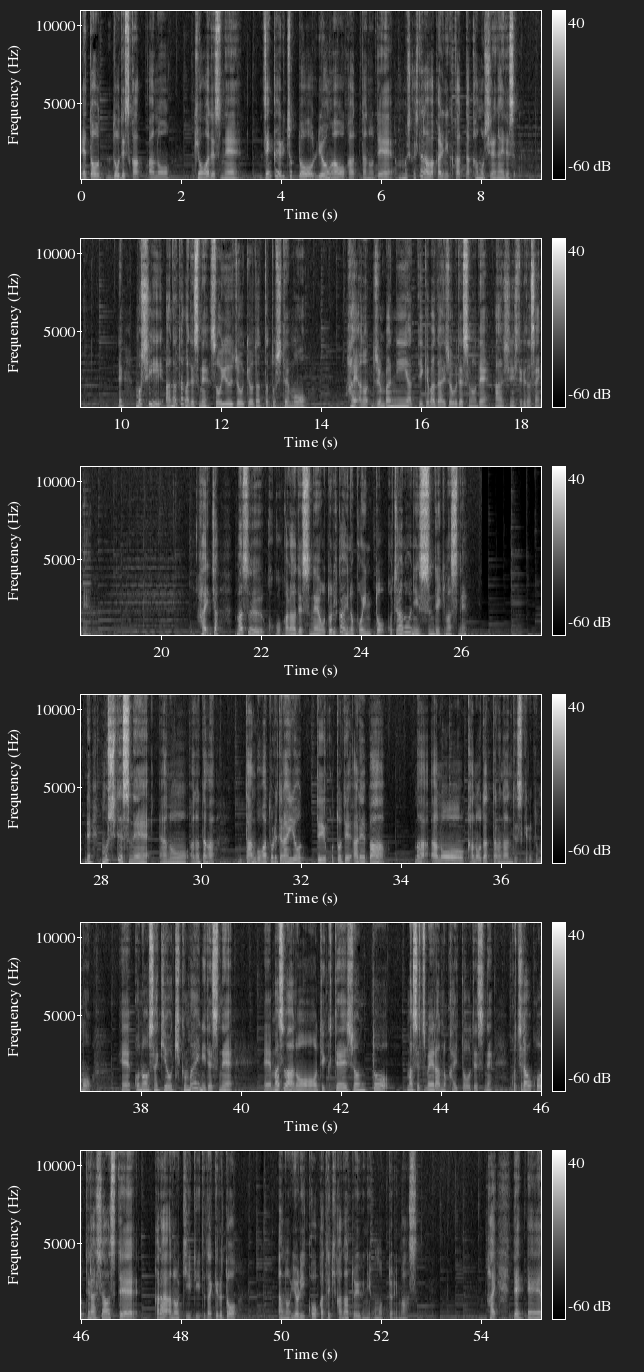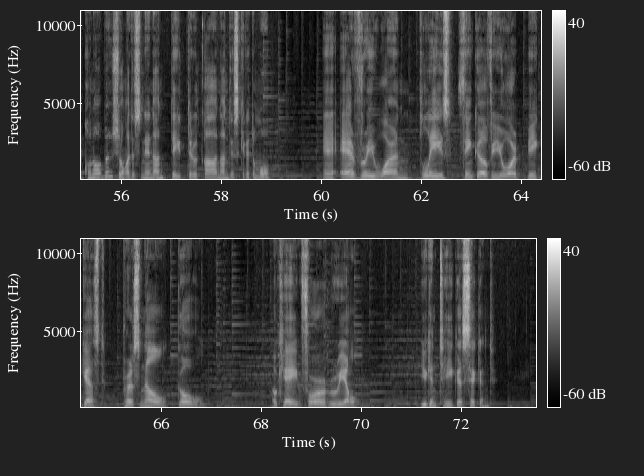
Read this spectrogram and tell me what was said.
えっとどうですか？あの今日はですね前回よりちょっと量が多かったのでもしかしたら分かりにくかったかもしれないですでもしあなたがですねそういう状況だったとしてもはいあの順番にやっていけば大丈夫ですので安心してくださいねはいじゃあまずここからですね音理解のポイントこちらの方に進んでいきますね。でもしですねあのあなたが単語が取れてないよっていうことであればまああの可能だったらなんですけれどもえー、この先を聞く前にですね、えー、まずはあのディクテーションと、まあ、説明欄の回答ですね。こちらをこう照らし合わせてからあの聞いていただけるとあのより効果的かなというふうに思っております。はい。で、えー、この文章がですね、何て言ってるかなんですけれども、えー、Everyone, please think of your biggest personal goal. Okay, for real. You can take a second.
